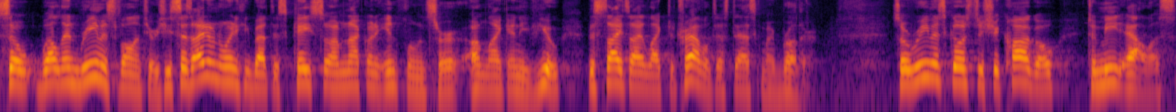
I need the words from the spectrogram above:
so, well, then Remus volunteers. He says, I don't know anything about this case, so I'm not going to influence her, unlike any of you. Besides, I like to travel, just ask my brother. So Remus goes to Chicago to meet Alice,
